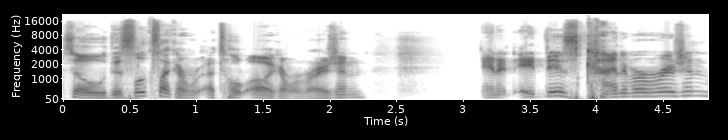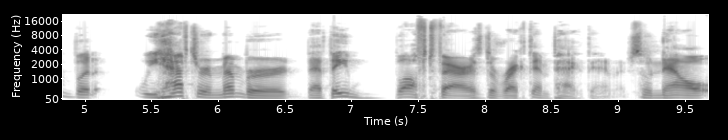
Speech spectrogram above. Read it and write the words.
So this looks like a, a total oh, like a reversion, and it, it is kind of a reversion, but we have to remember that they buffed Pharah's direct impact damage. So now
